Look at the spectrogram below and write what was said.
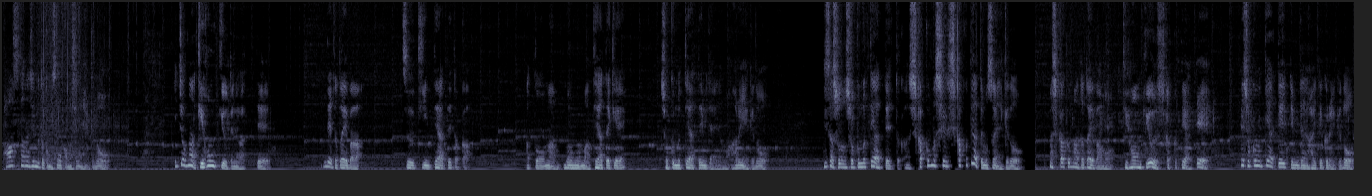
パーソナルジムとかもそうかもしれないけど、一応まあ基本給っていうのがあって、で、例えば、通勤手当とか、あと、まあ、まあまあまあ、手当系職務手当みたいなのもあるんやけど、実はその職務手当とか、資格も、資格手当もそうやねんけど、まあ、資格、まあ、例えばもう、基本給、資格手当、で、職務手当ってみたいなの入ってくるんやけど、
